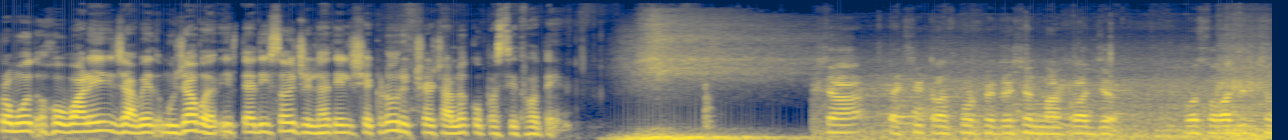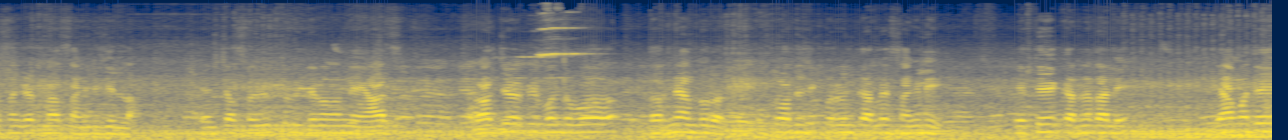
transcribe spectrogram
प्रमोद होवाळे जावेद मुजावर इत्यादीसह जिल्ह्यातील शेकडो रिक्षाचालक उपस्थित होते. Rickshaw taxi transport federation Maharashtra राज्य व स्वराज्य रिक्षा संघटना सांगली जिल्हा यांच्या संयुक्त विद्यमानाने आज राज्यव्यापी बंद व धरणे आंदोलन उपप्रादेशिक परिवहन कार्यालय सांगली येथे करण्यात आले. यामध्ये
